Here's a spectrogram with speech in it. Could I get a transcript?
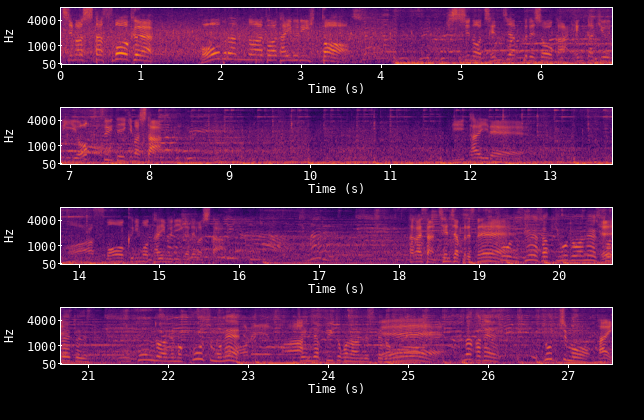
ちましたスモーク。ホームランの後はタイムリーヒット。岸のチェンジアップでしょうか。変化球によくついていきました。2対0あースモークにもタイムリーが出ました。高橋さんチェンジアップですね。そうですね、先ほどはね、ストレートです。今度はね、まあ、コースもね、チェンジアップいいとこなんですけども、えなんかね、どっちもはい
